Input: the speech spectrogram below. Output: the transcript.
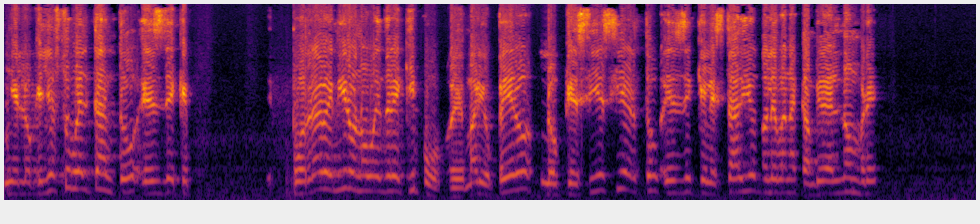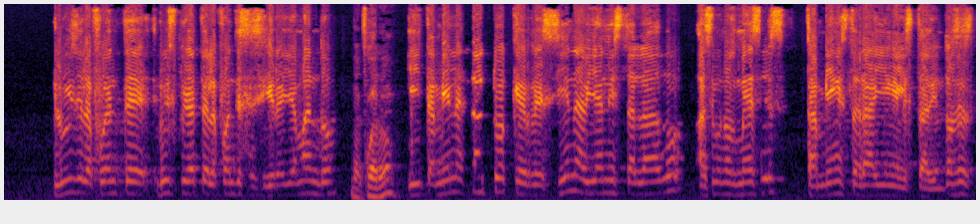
Y en lo que yo estuve al tanto es de que podrá venir o no vendrá equipo, eh, Mario, pero lo que sí es cierto es de que el estadio no le van a cambiar el nombre Luis de la Fuente, Luis Pirata de la Fuente se seguirá llamando. De acuerdo. Y también la estatua que recién habían instalado hace unos meses también estará ahí en el estadio. Entonces,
